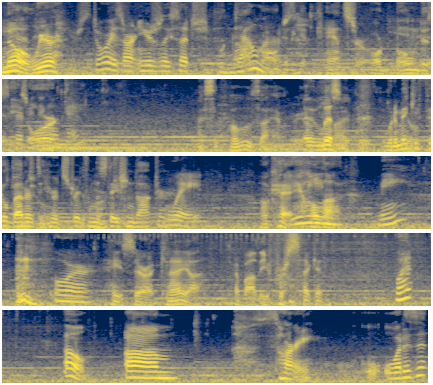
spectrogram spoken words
No, we're... Your stories aren't usually such We're not all downers. gonna get cancer or bone Is disease everything or... okay? I suppose I am Uh, listen, would it make you feel better to hear it straight from the station, Doctor? Wait, Okay, you hold mean on. me? or Hey, Sarah, can I, uh, can I bother you for a second? what? Oh, um, sorry. What is it?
